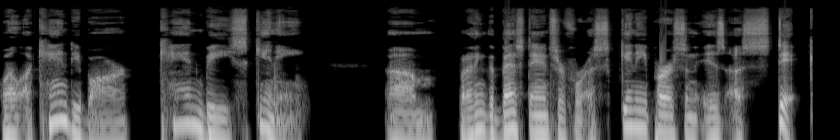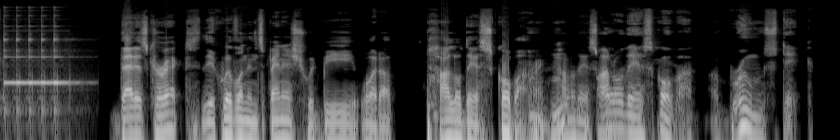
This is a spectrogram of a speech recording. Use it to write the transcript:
Well, a candy bar can be skinny. Um, but I think the best answer for a skinny person is a stick. That is correct. The equivalent in Spanish would be what? A palo de escoba, right? Mhm. Palo de escoba. Palo de escoba, a broomstick.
